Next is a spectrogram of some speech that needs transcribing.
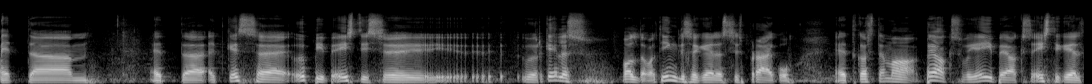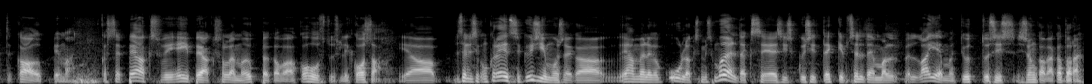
et ähm, et, et kes õpib Eestis võõrkeeles, valdavalt inglise keeles siis praegu. et kas tema peaks või ei peaks eesti keelt ka õppima, kas see peaks või ei peaks olema õppekava kohustuslik osa? Ja sellise konkreetse küsimusega hea meelega kuulaks, mis mõeldakse ja siis, kui siit tekib sel teemal veel laiemat juttu, siis, siis on ka väga tore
